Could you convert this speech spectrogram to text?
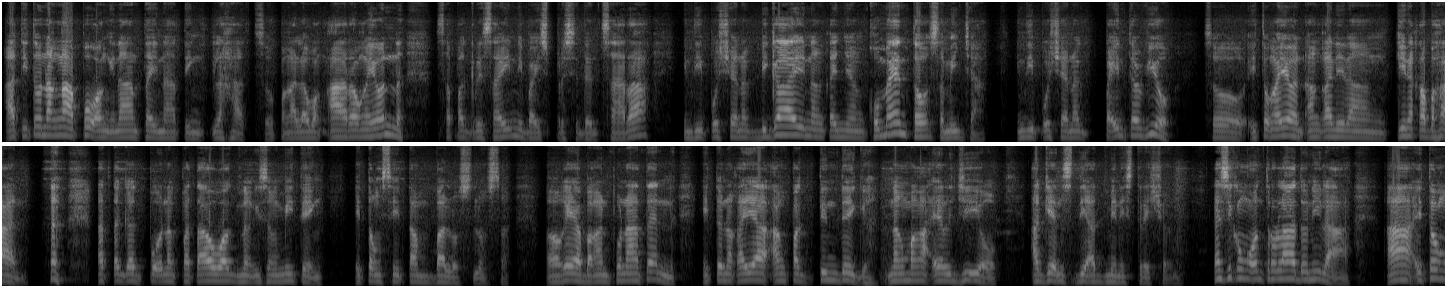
At ito na nga po ang inaantay nating lahat. So pangalawang araw ngayon sa pag-resign ni Vice President Sara, hindi po siya nagbigay ng kanyang komento sa media. Hindi po siya nagpa-interview. So ito ngayon ang kanilang kinakabahan. At agad po nagpatawag ng isang meeting itong si Tambaloslos. Okay, abangan po natin. Ito na kaya ang pagtindig ng mga LGO against the administration. Kasi kung kontrolado nila, ah, itong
